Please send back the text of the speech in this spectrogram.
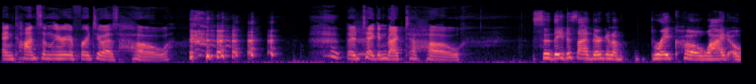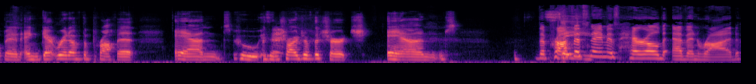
and constantly referred to as Ho. They're taken back to Ho. So they decide they're going to break Ho wide open and get rid of the prophet and who is in charge of the church and The prophet's Say- name is Harold Evanrod.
